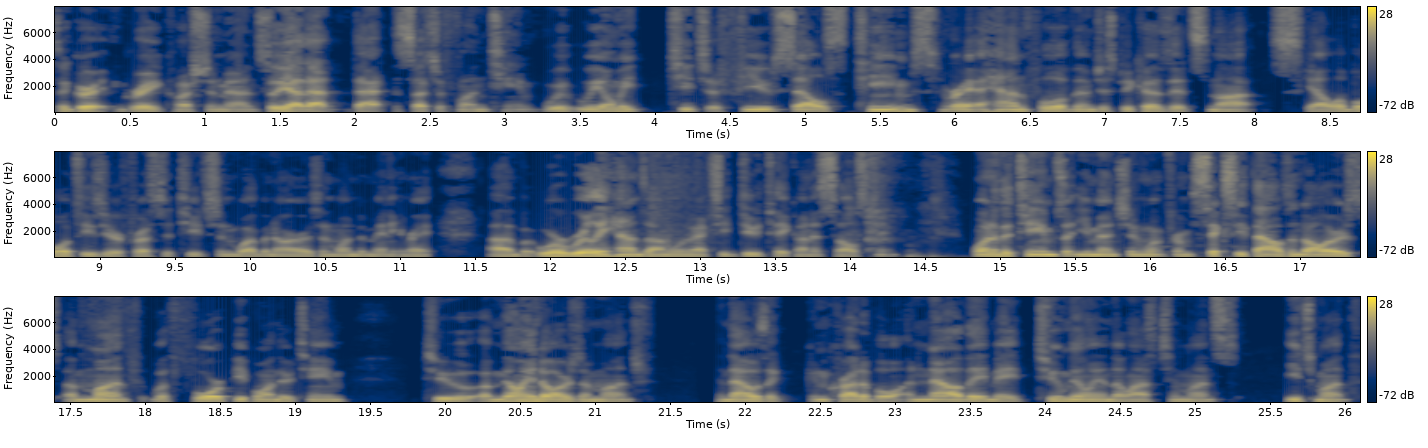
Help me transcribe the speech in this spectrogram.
It's a great, great question, man. So yeah, that that is such a fun team. We we only teach a few sales teams, right? A handful of them, just because it's not scalable. It's easier for us to teach in webinars and one to many, right? Uh, but we're really hands on when we actually do take on a sales team. One of the teams that you mentioned went from sixty thousand dollars a month with four people on their team to a million dollars a month and that was like, incredible. And now they made two million the last two months each month,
